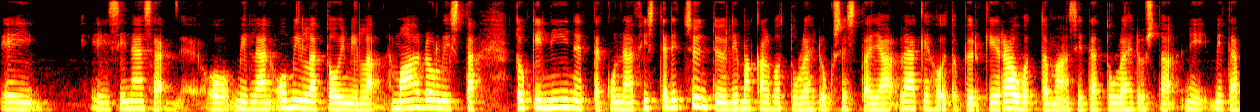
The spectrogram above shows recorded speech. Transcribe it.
ei ei sinänsä ole millään omilla toimilla mahdollista. Toki niin, että kun nämä fistelit syntyy limakalvotulehduksesta ja lääkehoito pyrkii rauhoittamaan sitä tulehdusta, niin mitä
